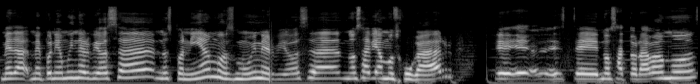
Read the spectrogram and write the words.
me, da, me ponía muy nerviosa, nos poníamos muy nerviosas, no sabíamos jugar, eh, eh, este, nos atorábamos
